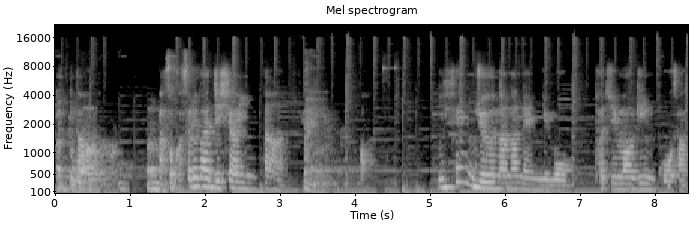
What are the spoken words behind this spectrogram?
あとは、うんあ、そうか、それが自社インタはいーン。2017年にも田島銀行さん、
